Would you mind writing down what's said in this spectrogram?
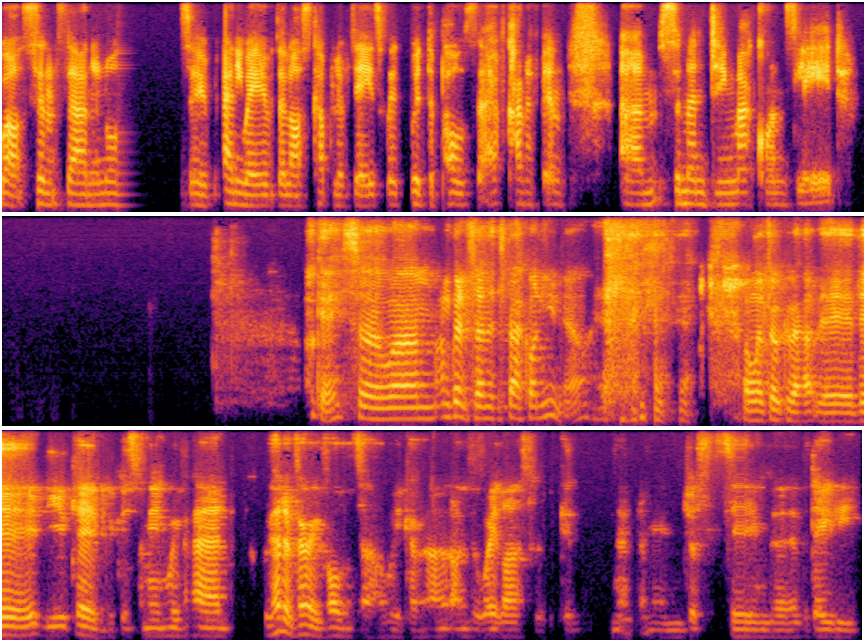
well, since then, and also so anyway over the last couple of days with with the polls that have kind of been um, cementing Macron's lead. Okay, so um, I'm going to turn this back on you now. I want to talk about the, the, the UK because I mean we've had we had a very volatile week. I, I was away last week, and I mean just seeing the, the daily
